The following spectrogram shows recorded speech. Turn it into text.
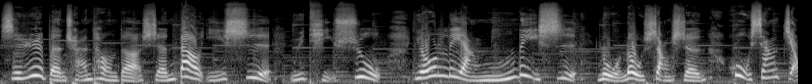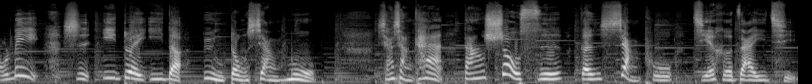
是日本传统的神道仪式与体术，有两名力士裸露上身，互相角力，是一对一的运动项目。想想看，当寿司跟相扑结合在一起，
